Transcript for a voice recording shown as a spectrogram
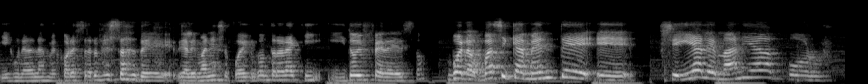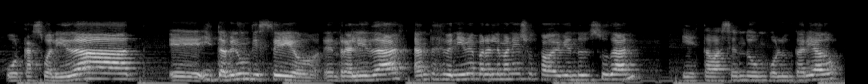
y es una de las mejores cervezas de, de Alemania, se puede encontrar aquí y doy fe de eso. Bueno, básicamente eh, llegué a Alemania por, por casualidad eh, y también un deseo. En realidad, antes de venirme para Alemania, yo estaba viviendo en Sudán y estaba haciendo un voluntariado.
